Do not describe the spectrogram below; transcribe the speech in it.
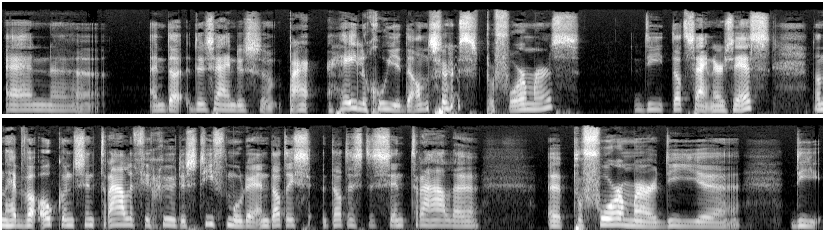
En, uh, en er zijn dus een paar hele goede dansers, performers. Die, dat zijn er zes. Dan hebben we ook een centrale figuur, de stiefmoeder. En dat is, dat is de centrale uh, performer die, uh, die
